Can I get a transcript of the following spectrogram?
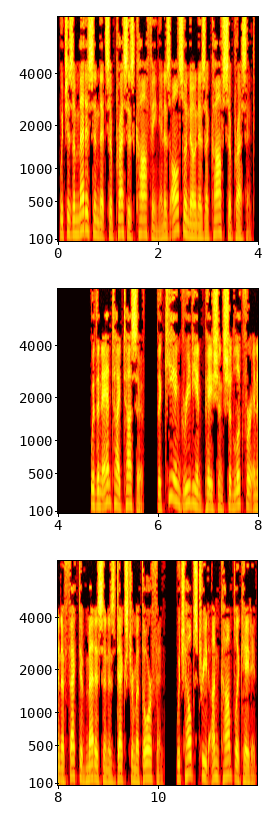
which is a medicine that suppresses coughing and is also known as a cough suppressant. With an antitussive, the key ingredient patients should look for in an effective medicine is dextromethorphan, which helps treat uncomplicated,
